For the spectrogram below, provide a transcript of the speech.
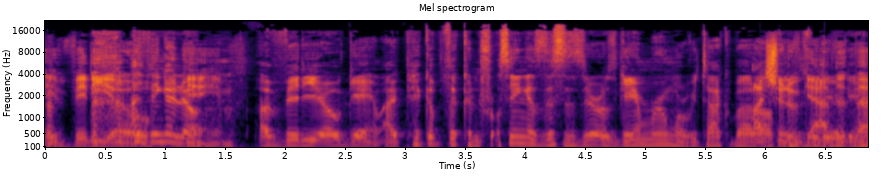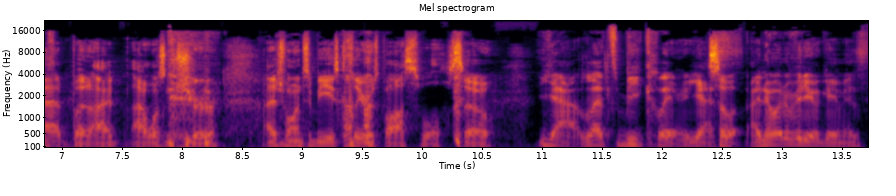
a video I think I know. game. A video game. I pick up the control. Seeing as this is Zero's game room where we talk about. I should have gathered that, but I I wasn't sure. I just wanted to be as clear as possible. So Yeah, let's be clear. Yes. So- I know what a video game is.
